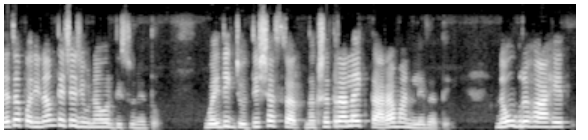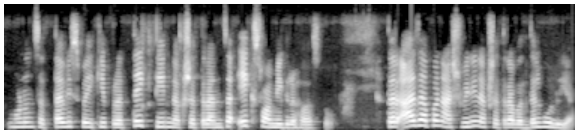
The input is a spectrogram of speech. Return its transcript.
त्याचा परिणाम त्याच्या जीवनावर दिसून येतो. वैदिक ज्योतिषशास्त्रात नक्षत्राला एक तारा मानले जाते. नऊ ग्रह आहेत म्हणून सत्तावीस पैकी प्रत्येक तीन नक्षत्रांचा एक स्वामी ग्रह असतो. तर आज आपण अश्विनी नक्षत्राबद्दल बोलूया.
